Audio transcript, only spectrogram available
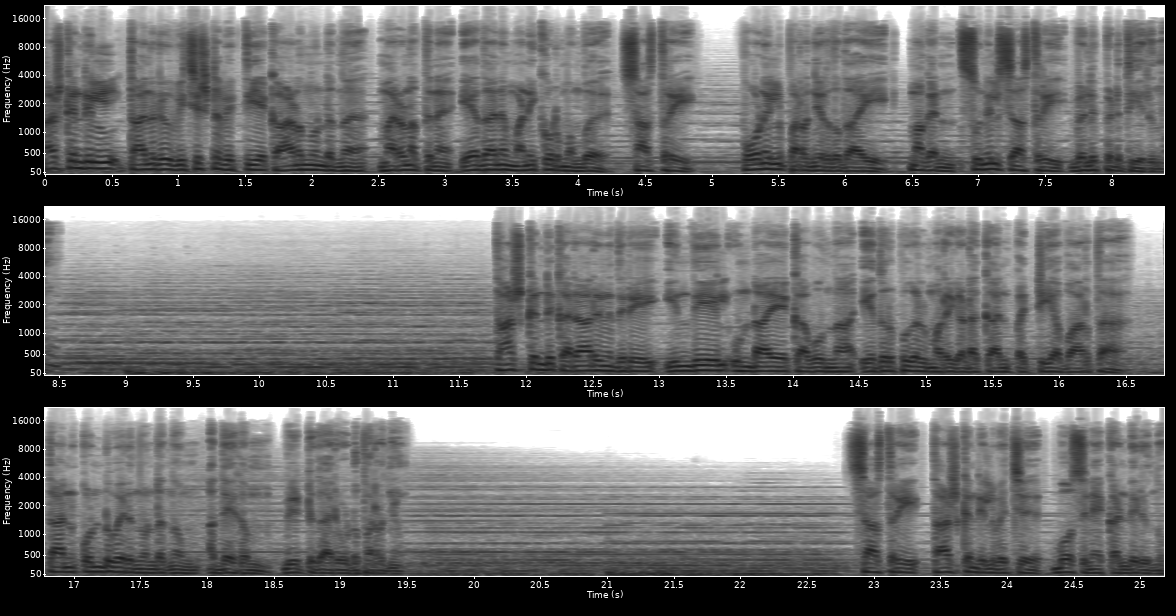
താഷ്കണ്ടിൽ താനൊരു വിശിഷ്ട വ്യക്തിയെ കാണുന്നുണ്ടെന്ന് മരണത്തിന് ഏതാനും മണിക്കൂർ മുമ്പ് ശാസ്ത്രി ഫോണിൽ പറഞ്ഞിരുന്നതായി മകൻ സുനിൽ ശാസ്ത്രി വെളിപ്പെടുത്തിയിരുന്നു. താഷ്കന്റ് കരാറിനെതിരെ ഇന്ത്യയിൽ ഉണ്ടായേക്കാവുന്ന എതിർപ്പുകൾ മറികടക്കാൻ പറ്റിയ വാർത്ത താൻ കൊണ്ടുവരുന്നുണ്ടെന്നും അദ്ദേഹം വീട്ടുകാരോട് പറഞ്ഞു. ശാസ്ത്രി താഷ്കണ്ടിൽ വെച്ച് ബോസിനെ കണ്ടിരുന്നു.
